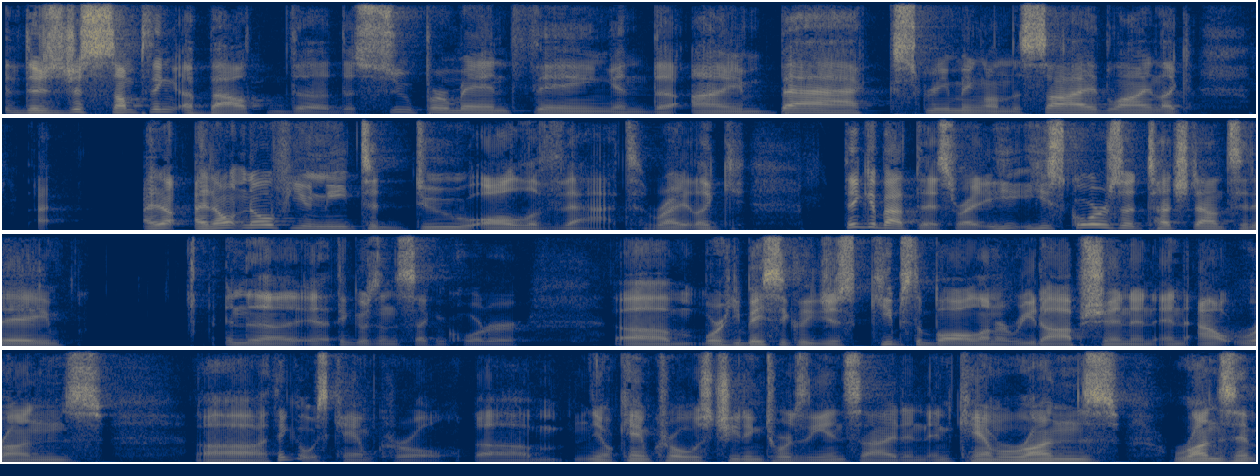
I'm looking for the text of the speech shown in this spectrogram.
There's just something about the the Superman thing and the I'm back screaming on the sideline, like I don't, I don't know if you need to do all of that, right? Like, think about this, right? He, he scores a touchdown today in the, I think it was in the second quarter, um, where he basically just keeps the ball on a read option and, and outruns, uh, I think it was Kam Curl. Um, you know, Kam Curl was cheating towards the inside, and, and Cam runs, runs him,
